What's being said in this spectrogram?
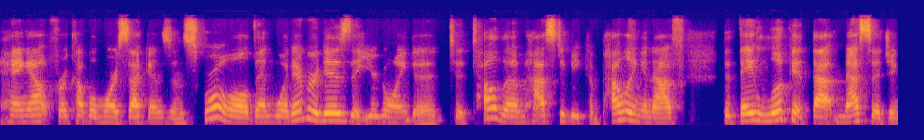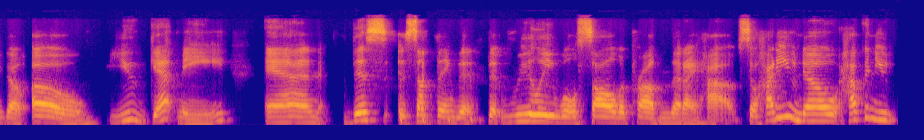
hang out for a couple more seconds and scroll, then whatever it is that you're going to, to tell them has to be compelling enough that they look at that message and go, oh, you get me. And this is something that that really will solve a problem that I have. So how do you know, how can you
